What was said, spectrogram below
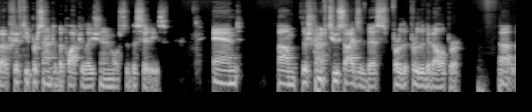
about fifty percent of the population in most of the cities, and um, there's kind of two sides of this for the for the developer. Uh,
